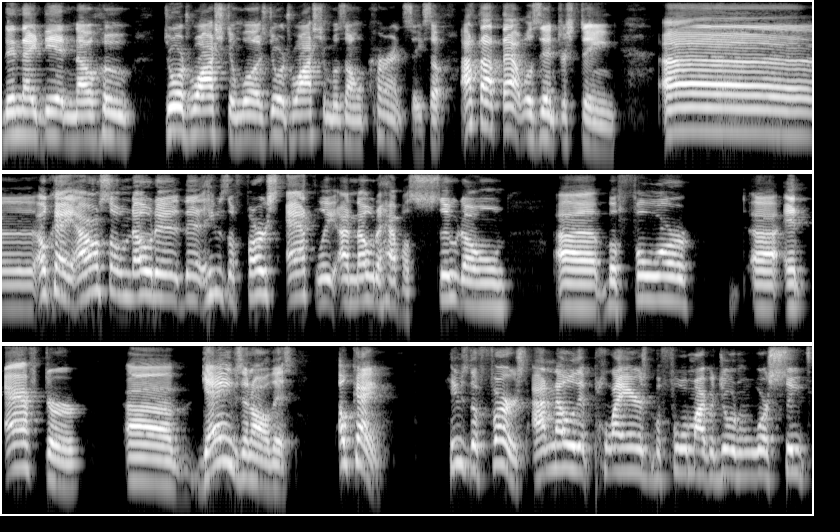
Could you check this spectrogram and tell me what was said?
than they did know who George Washington was. George Washington was on currency. So I thought that was interesting. Uh, okay. I also noted that he was the first athlete I know to have a suit on uh, before uh, and after uh, games and all this. Okay. He was the first. I know that players before Michael Jordan wore suits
